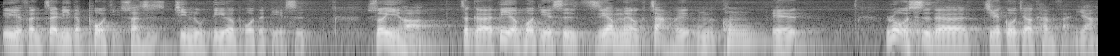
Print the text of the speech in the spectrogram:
六月份，这里的破底算是进入第二波的跌势，所以哈，这个第二波跌势只要没有站回我们空也弱势的结构，就要看反压，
